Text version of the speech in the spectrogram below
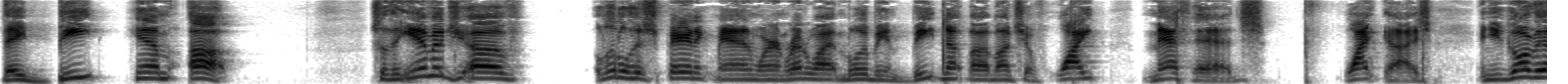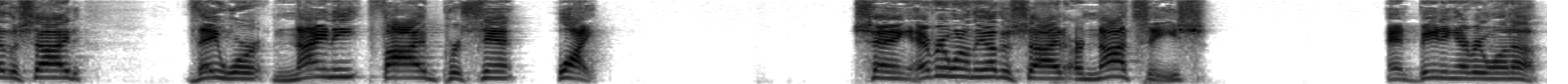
They beat him up. So the image of a little Hispanic man wearing red, white, and blue being beaten up by a bunch of white meth heads, white guys, and you go to the other side, they were 95% white, saying everyone on the other side are Nazis and beating everyone up.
